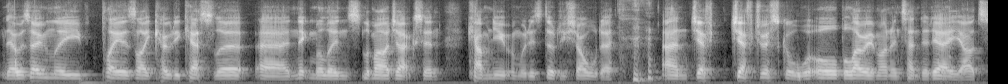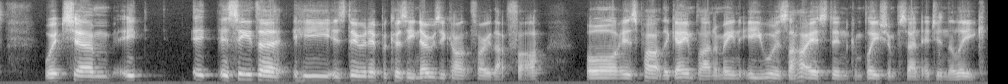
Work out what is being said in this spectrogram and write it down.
there was only players like Cody Kessler, uh, Nick Mullens, Lamar Jackson, Cam Newton with his duddy shoulder, and Jeff Jeff Driskel were all below him on intended air yards. Which um, it, it, it's either he is doing it because he knows he can't throw that far, or is part of the game plan. I mean, he was the highest in completion percentage in the league,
